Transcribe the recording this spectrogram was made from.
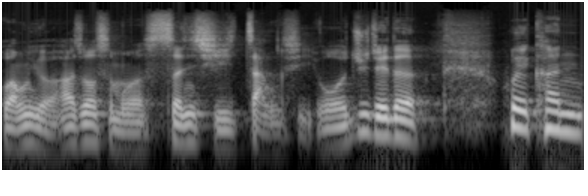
网友，他说什么升息涨息，我就觉得会看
